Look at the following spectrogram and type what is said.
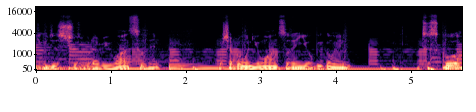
you can just choose whatever you want. So then, whichever one you want, so then you'll be going to school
